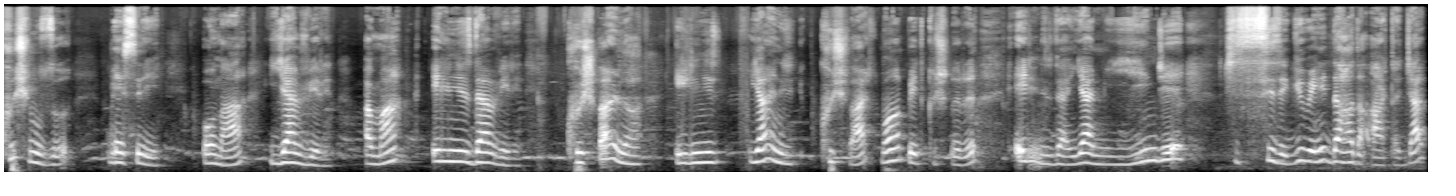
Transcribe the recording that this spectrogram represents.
Kuşunuzu besleyin. Ona yem verin. Ama elinizden verin. Kuşlarla eliniz yani kuşlar, muhabbet kuşları elinizden yem yiyince size güveni daha da artacak.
